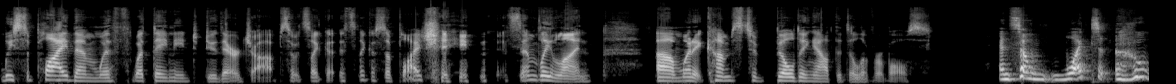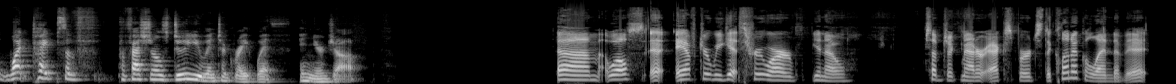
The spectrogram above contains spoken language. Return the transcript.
we supply them with what they need to do their job. So it's like a, it's like a supply chain assembly line, um, when it comes to building out the deliverables. And so what who what types of professionals do you integrate with in your job? Um, well, after we get through our, you know, subject matter experts, the clinical end of it,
